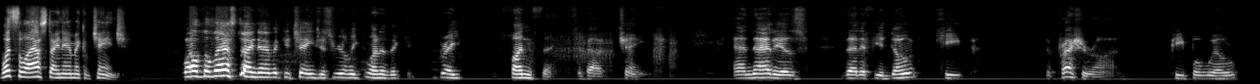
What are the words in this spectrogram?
What's the last dynamic of change? Well, the last dynamic of change is really one of the great fun things about change and that is that if you don't keep the pressure on, people will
